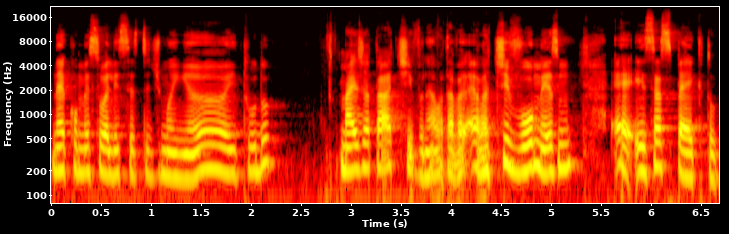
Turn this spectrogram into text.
né, começou ali sexta de manhã e tudo mas já está ativo, né? Ela, tava, ela ativou mesmo é, esse aspecto.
